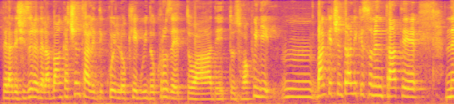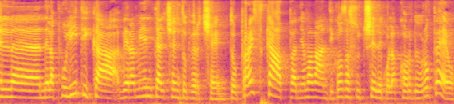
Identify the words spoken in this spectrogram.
della decisione della Banca Centrale e di quello che Guido Crosetto ha detto. Insomma, quindi mh, banche centrali che sono entrate nel, nella politica veramente al 100%. Price cap, andiamo avanti, cosa succede con l'accordo europeo?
